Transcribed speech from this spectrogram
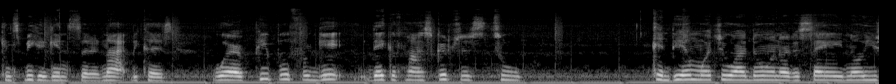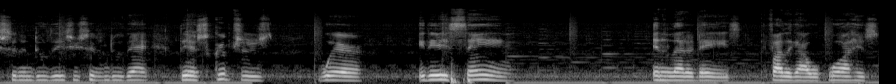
can speak against it or not. Because where people forget, they can find scriptures to condemn what you are doing or to say, no, you shouldn't do this, you shouldn't do that. There are scriptures where it is saying in the latter days, Father God will pour out His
